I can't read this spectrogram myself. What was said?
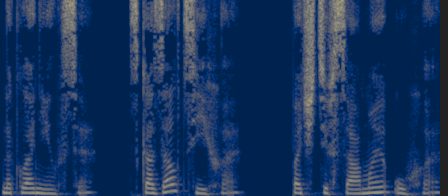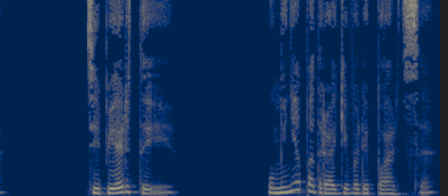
Наклонился, Сказал тихо, почти в самое ухо. «Теперь ты». У меня подрагивали пальцы,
